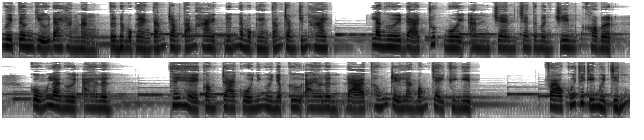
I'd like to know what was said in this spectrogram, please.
người từng giữ đai hạng nặng từ năm 1882 đến năm 1892, là người đã truất ngôi Anh James Gentleman Jim Corbett, cũng là người Ireland. Thế hệ con trai của những người nhập cư Ireland đã thống trị làng bóng chày chuyên nghiệp. Vào cuối thế kỷ 19,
